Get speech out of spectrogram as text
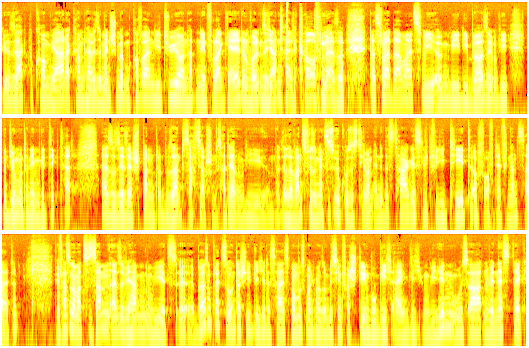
gesagt bekommen, ja, da kamen teilweise Menschen mit dem Koffer in die Tür und hatten den voller Geld und wollten sich Anteile kaufen. Also das war damals, wie irgendwie die Börse irgendwie mit jungen Unternehmen getickt hat. Also sehr, sehr spannend. Und du sagst ja auch schon, das hat ja irgendwie Relevanz für so ein ganzes Ökosystem am Ende des Tages, Liquidität auf, auf der Finanzseite. Wir fassen nochmal zusammen, also wir haben irgendwie jetzt äh, Börsenplätze unterschiedliche, das heißt, man muss manchmal so ein bisschen verstehen, wo gehe ich eigentlich irgendwie hin. USA hatten wir Nasdaq,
